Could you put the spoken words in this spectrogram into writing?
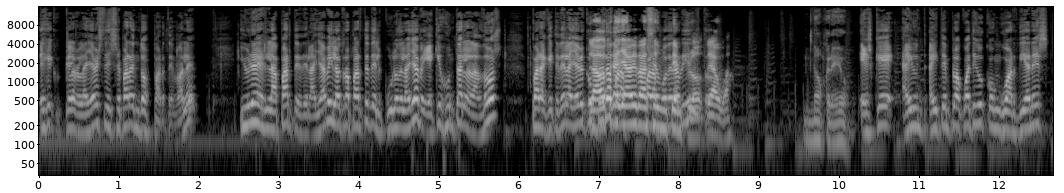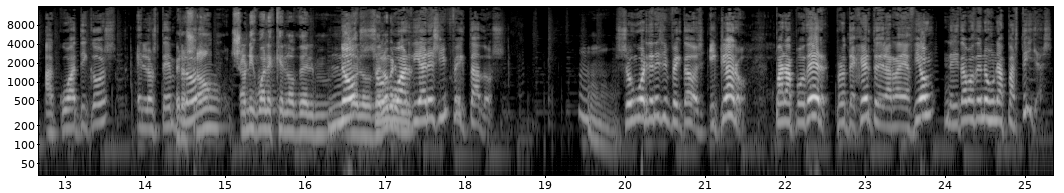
Es que, claro, la llave se separa en dos partes, ¿vale? Y una es la parte de la llave y la otra parte del culo de la llave. Y hay que juntarla las dos para que te dé la llave La completa. otra para- llave va a ser un templo de agua. No creo. Es que hay, un, hay templo acuático con guardianes acuáticos en los templos. Pero son, son iguales que los del. No de los del son guardianes infectados. Hmm. Son guardianes infectados. Y claro, para poder protegerte de la radiación, necesitamos hacernos unas pastillas.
